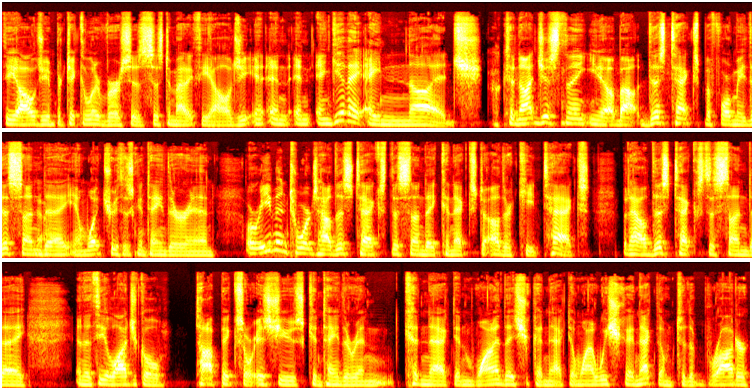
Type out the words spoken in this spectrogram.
theology in particular versus systematic theology and, and, and give a, a nudge okay. to not just think you know about this text before me this Sunday yeah. and what truth is contained therein, or even towards how this text this Sunday connects to other key texts, but how this text this Sunday and the theological topics or issues contained therein connect and why they should connect and why we should connect them to the broader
